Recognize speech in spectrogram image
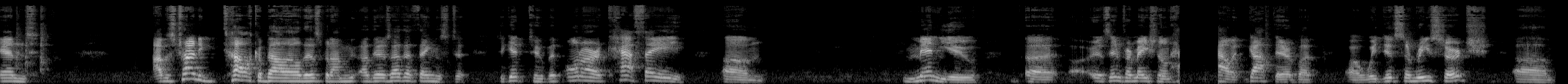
and I was trying to talk about all this, but I'm uh, there's other things to to get to. But on our cafe um, menu uh, is information on how it got there. But uh, we did some research. Um,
